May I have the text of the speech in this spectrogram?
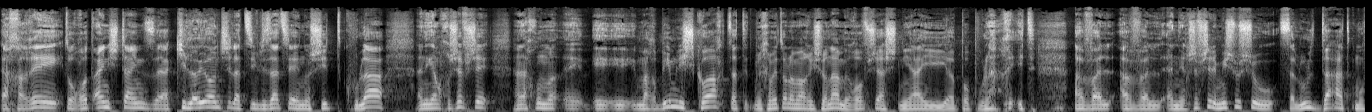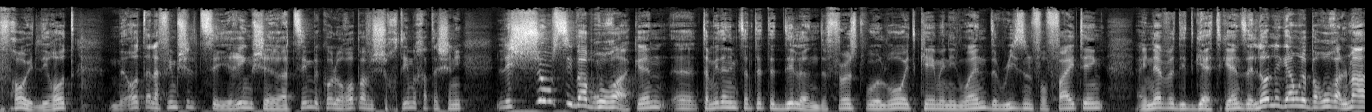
אחרי תורות איינשטיין זה הכיליון של הציוויליזציה האנושית כולה. אני גם חושב שאנחנו אה, אה, אה, מרבים לשכוח קצת את מלחמת העולם הראשונה, מרוב שהשנייה היא פופולרית, אבל, אבל אני חושב שלמישהו שהוא צלול דעת כמו פרויד, לראות מאות אלפים של צעירים שרצים בכל אירופה ושוחטים אחד את השני, לשום סיבה ברורה, כן? תמיד אני מצטט את דילן, The first world war it came and it went, the reason for fighting I never did get, כן? זה לא לגמרי ברור על מה,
